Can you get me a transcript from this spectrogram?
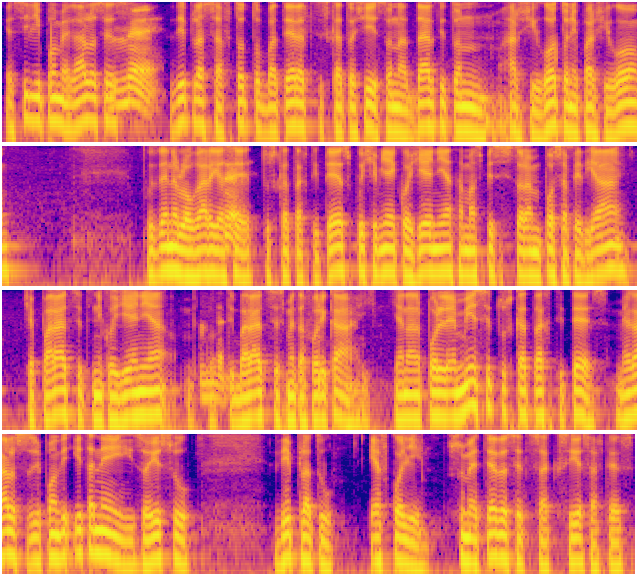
Εσύ λοιπόν μεγάλωσες ναι. δίπλα σε αυτό τον πατέρα της κατοχής, τον αντάρτη, τον αρχηγό, τον υπαρχηγό που δεν ελογάριασε ναι. τους κατακτητές, που είχε μια οικογένεια, θα μας πεις εσύ τώρα με πόσα παιδιά και παράτησε την οικογένεια, ναι. την παράτησες μεταφορικά για να πολεμήσει τους κατακτητές. Μεγάλος λοιπόν ήταν η ζωή σου δίπλα του εύκολη, σου μετέδωσε τις αξίες αυτές.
